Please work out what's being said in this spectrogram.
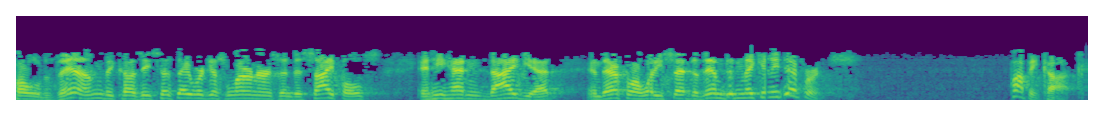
told them because he says they were just learners and disciples and he hadn't died yet, and therefore what he said to them didn't make any difference. Poppycock.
